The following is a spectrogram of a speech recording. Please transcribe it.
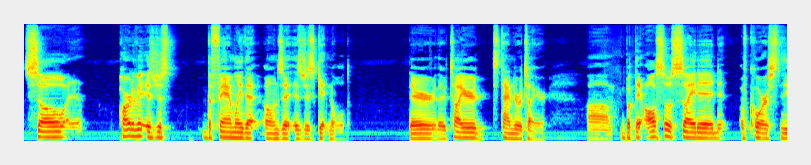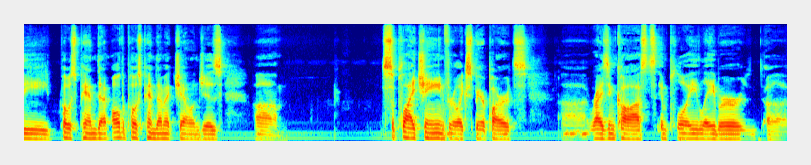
So uh, part of it is just the family that owns it is just getting old. They're they're tired. It's time to retire. Um, but they also cited, of course, the post pandemic, all the post pandemic challenges, um, supply chain for like spare parts, uh, rising costs, employee labor, uh,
